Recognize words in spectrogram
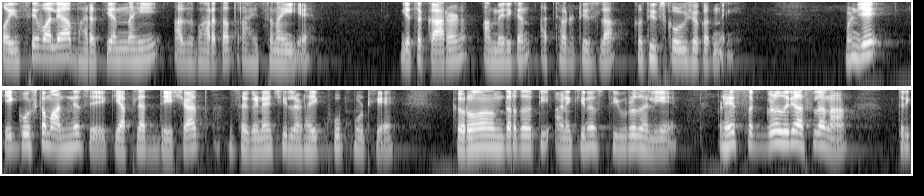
पैसेवाल्या भारतीयांनाही आज भारतात राहायचं नाही आहे याचं कारण अमेरिकन अथॉरिटीजला कधीच कळू शकत नाही. म्हणजे एक गोष्ट मान्यच आहे की आपल्या देशात जगण्याची लढाई खूप मोठी आहे. करोनानंतर तर ती आणखीनच तीव्र झाली आहे. पण हे सगळं जरी असलं ना तरी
